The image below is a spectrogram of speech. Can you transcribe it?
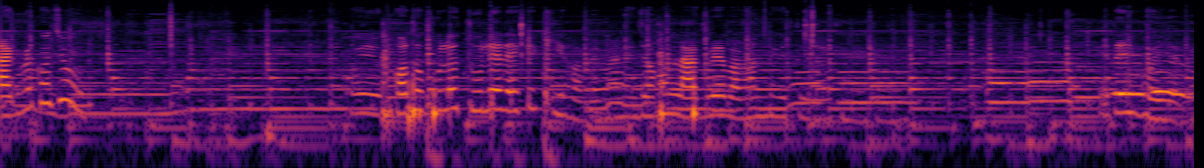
লাগবে কচু? ওই কতগুলো তুলে রেখে কি হবে? মানে যখন লাগবে বাগান থেকে তুলে। এটাই হয়ে যাবে।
